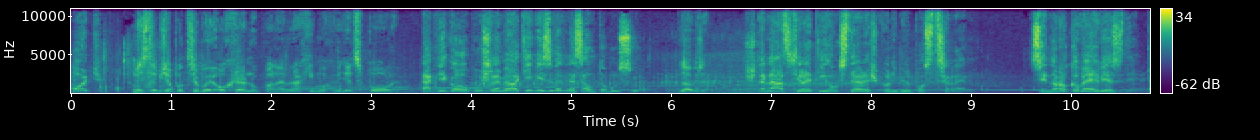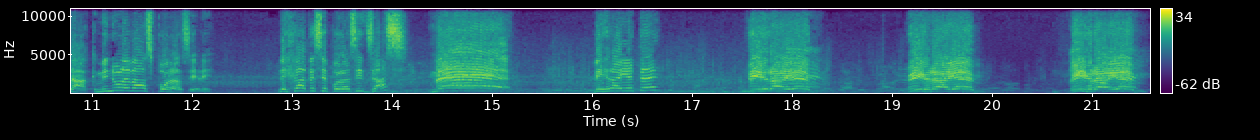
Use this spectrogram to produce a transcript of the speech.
Pojď. Myslím, že potřebuje ochranu, pane. Vrachy mohl vidět s Polem. Tak někoho pošleme a ti vyzvedne z autobusu. Dobře. 14-letý hoch z téhle školy byl postřelen. Syn rokové hvězdy. Tak, minule vás porazili. Necháte se porazit zas? Ne! Vyhrajete? Vyhrajem! Vyhrajem! Vyhrajem!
